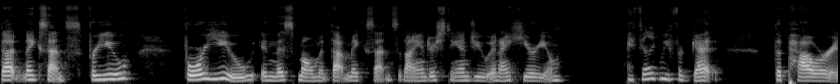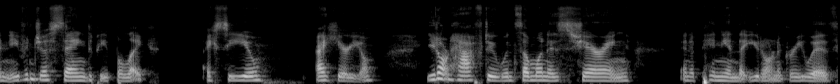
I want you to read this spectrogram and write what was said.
that makes sense for you. For you in this moment, that makes sense. And I understand you and I hear you. I feel like we forget the power and even just saying to people, like, I see you, I hear you. You don't have to, when someone is sharing an opinion that you don't agree with,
